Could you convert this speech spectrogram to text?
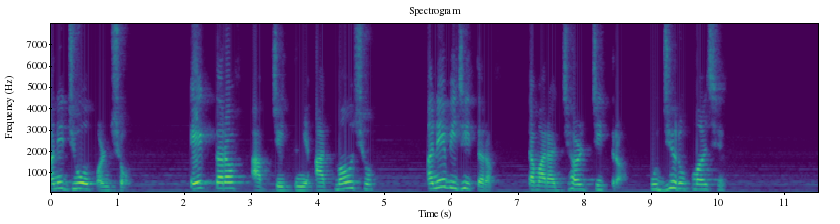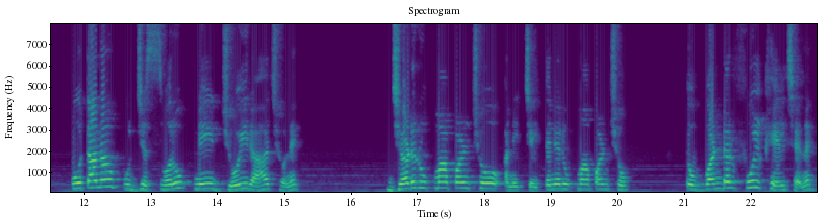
અને જુઓ પણ છો. એક તરફ આપ ચૈતન્ય આત્માઓ છો અને બીજી તરફ તમારા જળ ચિત્ર પૂજ્ય રૂપમાં છે. પોતાના પૂજ્ય સ્વરૂપને જોઈ રહ્યા છો ને જડ રૂપમાં પણ છો અને ચૈતન્ય રૂપમાં પણ છો. તો વન્ડરફુલ ખેલ છે ને?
